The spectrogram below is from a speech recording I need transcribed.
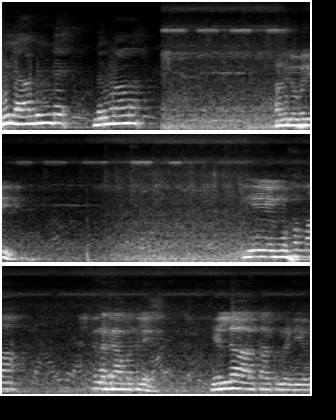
ഈ ലാബിന്റെ നിർമ്മാണ അതിലുപരി ഈ മുഹമ്മ എന്ന ഗ്രാമത്തിലെ എല്ലാ ആൾക്കാർക്കും വേണ്ടിയും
